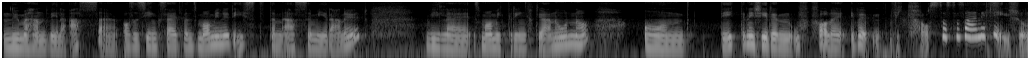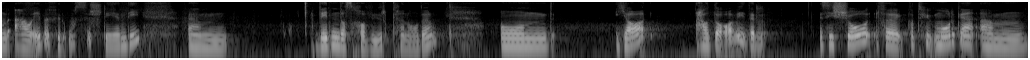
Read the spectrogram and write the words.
nicht mehr haben essen Also sie haben gesagt, wenn die Mami nicht isst, dann essen wir auch nicht, weil äh, die Mami trinkt ja auch nur noch. Und dort ist ihr dann aufgefallen, eben, wie krass das, das eigentlich ist. Und auch eben für Außenstehende, ähm, wie denn das kann wirken oder? Und ja, auch da wieder, es ist schon, ich hatte heute Morgen ähm,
